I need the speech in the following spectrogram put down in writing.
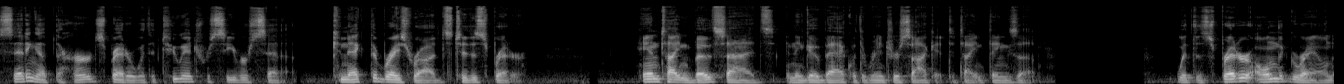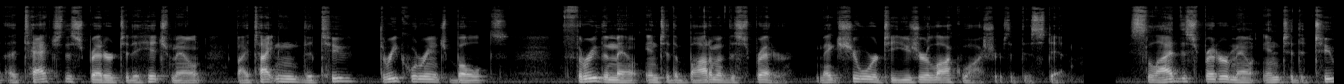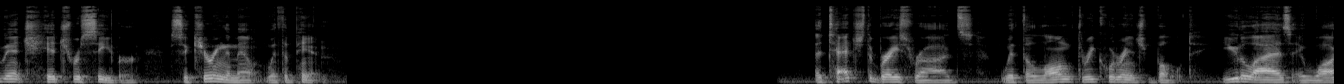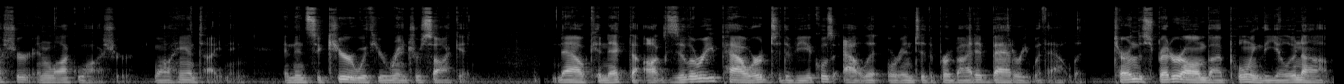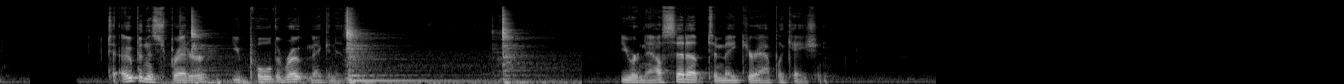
Setting up the herd spreader with a 2 inch receiver setup. Connect the brace rods to the spreader. Hand tighten both sides and then go back with the wrench or socket to tighten things up. With the spreader on the ground, attach the spreader to the hitch mount by tightening the two 3 quarter inch bolts through the mount into the bottom of the spreader. Make sure to use your lock washers at this step. Slide the spreader mount into the 2 inch hitch receiver, securing the mount with a pin. Attach the brace rods with the long 3 quarter inch bolt. Utilize a washer and lock washer while hand tightening, and then secure with your wrench or socket. Now connect the auxiliary power to the vehicle's outlet or into the provided battery with outlet. Turn the spreader on by pulling the yellow knob. To open the spreader, you pull the rope mechanism. You are now set up to make your application.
